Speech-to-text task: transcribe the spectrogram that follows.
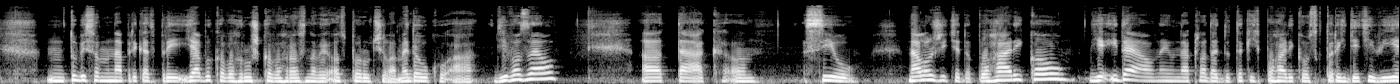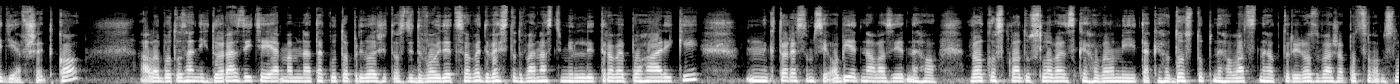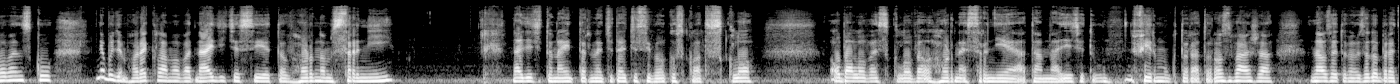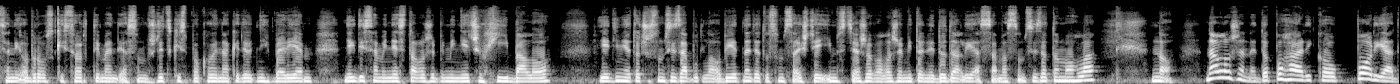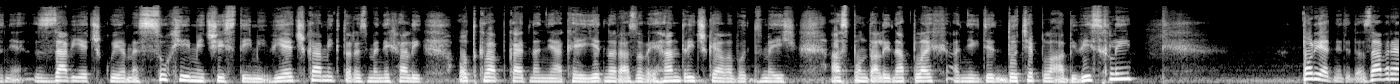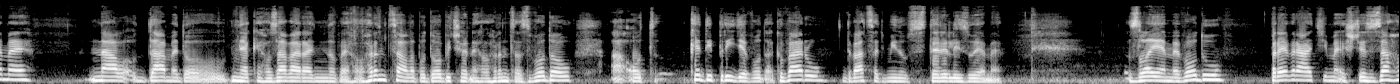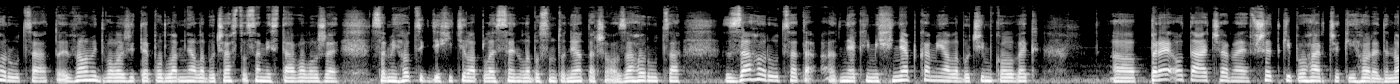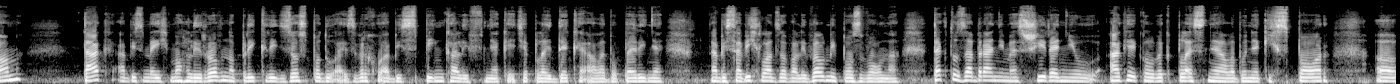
tu by som napríklad pri jablkovo-hruškovo-hroznovej odporúčila medovku a divozel, tak um, si ju naložíte do pohárikov. Je ideálne ju nakladať do takých pohárikov, z ktorých deti vyjedia všetko, alebo to za nich dorazíte. Ja mám na takúto príležitosť dvojdecové, 212 ml poháriky, ktoré som si objednala z jedného veľkoskladu slovenského, veľmi takého dostupného, lacného, ktorý rozváža po celom Slovensku. Nebudem ho reklamovať, nájdite si, je to v Hornom Srní. Nájdete to na internete, dajte si veľkosklad sklo obalové sklo, horné srnie a tam nájdete tú firmu, ktorá to rozváža. Naozaj to majú za dobré ceny, obrovský sortiment. Ja som vždycky spokojná, keď od nich beriem. Nikdy sa mi nestalo, že by mi niečo chýbalo. Jedine to, čo som si zabudla objednať a to som sa ešte im stiažovala, že mi to nedodali a sama som si za to mohla. No, naložené do pohárikov poriadne zaviečkujeme suchými, čistými viečkami, ktoré sme nechali odkvapkať na nejakej jednorazovej handričke, alebo sme ich aspoň dali na plech a niekde do tepla, aby vyschli. Poriadne teda zavrieme, dáme do nejakého zaváraninového hrnca alebo do obyčajného hrnca s vodou a od kedy príde voda k varu, 20 minút sterilizujeme. Zlejeme vodu, prevrátime ešte zahorúca. To je veľmi dôležité podľa mňa, lebo často sa mi stávalo, že sa mi hoci kde chytila pleseň, lebo som to neotačala zahorúca. Zahorúca nejakými chňapkami alebo čímkoľvek preotáčame všetky pohárčeky hore dnom tak, aby sme ich mohli rovno prikryť zo spodu aj z vrchu, aby spinkali v nejakej teplej deke alebo perine, aby sa vychladzovali veľmi pozvolna. Takto zabránime šíreniu akejkoľvek plesne alebo nejakých spor e,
